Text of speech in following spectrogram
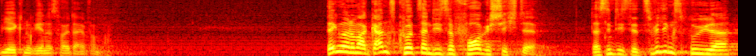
Wir ignorieren das heute einfach mal. Denken wir nochmal ganz kurz an diese Vorgeschichte. Das sind diese Zwillingsbrüder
